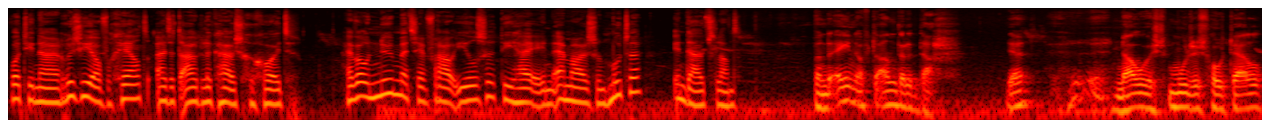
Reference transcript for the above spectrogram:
wordt hij na een ruzie over geld uit het ouderlijk huis gegooid. Hij woont nu met zijn vrouw Ilse, die hij in Emmaus ontmoette, in Duitsland. Van de een of de andere dag. Ja? Nou is moeders hotel,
